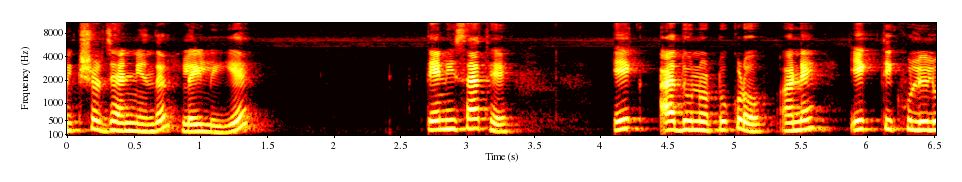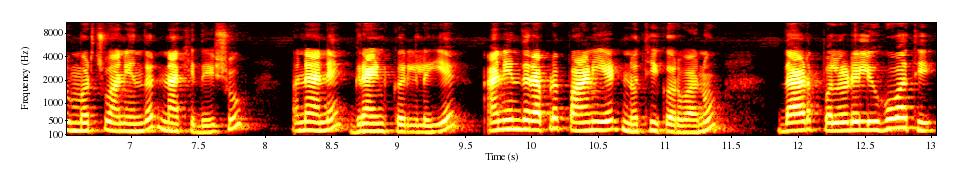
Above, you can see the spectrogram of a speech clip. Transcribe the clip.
મિક્સર જારની અંદર લઈ લઈએ. તેની સાથે એક આદુનો ટુકડો અને એક તીખું મરચું આની અંદર નાખી દઈશું અને આને ગ્રાઇન્ડ કરી લઈએ. આની અંદર આપણે પાણી એડ નથી કરવાનું. દાળ પલળેલી હોવાથી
